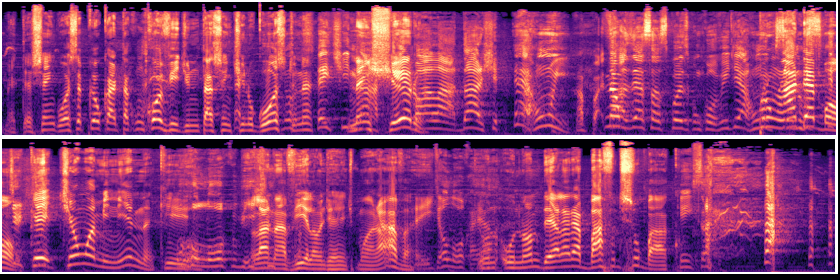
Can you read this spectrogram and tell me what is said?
Meter sem gosto é porque o cara tá com Covid, não tá sentindo gosto, né? sente Nem nada. cheiro. Paladar, che... É ruim. Rapaz, não. Fazer essas coisas com Covid é ruim. Por um lado não é bom, o porque tinha uma menina que. Ô, louco, bicho. Lá na vila onde a gente morava, Eita, ô louco. Aí, o, o nome dela era Bafo de Subaco. Quem sabe?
